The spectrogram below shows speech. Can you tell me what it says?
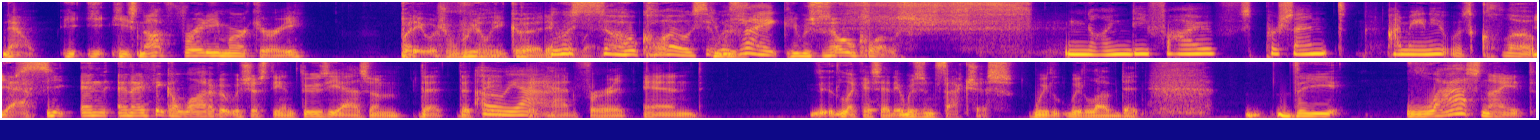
Now he, he- he's not Freddie Mercury, but it was really good. It was so close. It was, like he was so close. 95%. I mean, it was close. Yeah, and and I think a lot of it was just the enthusiasm that that they, Oh, yeah. they had for it, and like I said, it was infectious. We we loved it. The last night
